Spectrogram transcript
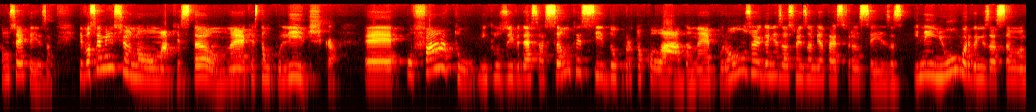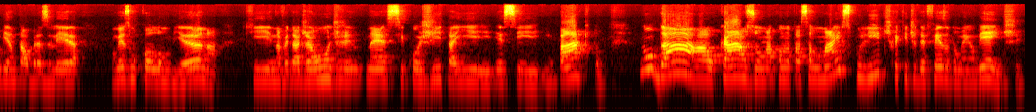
com certeza. E você mencionou uma questão, né, a questão política. É, o fato, inclusive, dessa ação ter sido protocolada né, por 11 organizações ambientais francesas e nenhuma organização ambiental brasileira, ou mesmo colombiana, que na verdade é onde né, se cogita aí esse impacto, não dá ao caso uma conotação mais política que de defesa do meio ambiente?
